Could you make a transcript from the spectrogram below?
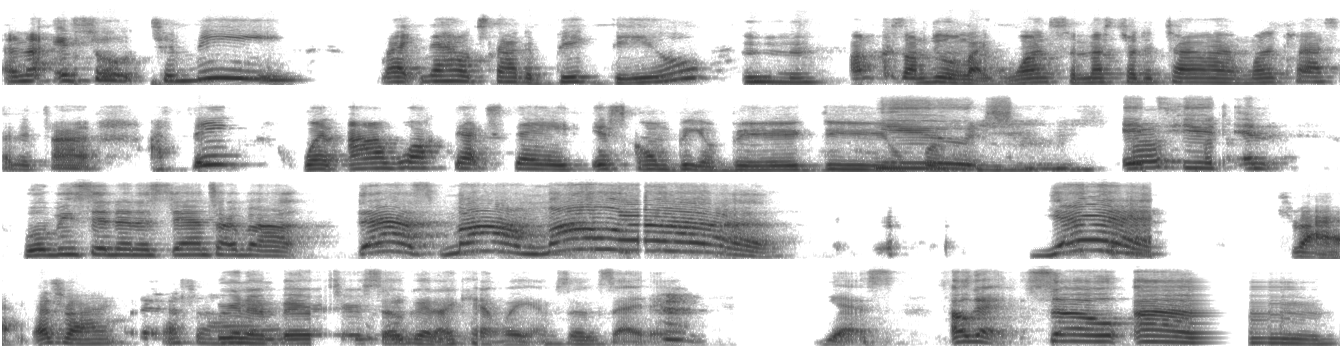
And I, and so to me, right now, it's not a big deal because mm-hmm. I'm doing like one semester at a time, one class at a time. I think when I walk that stage, it's gonna be a big deal. Huge. It's huge. And we'll be sitting in a stand talking about that's my mama. Yeah. That's right. That's right. That's right. We're gonna embarrass her so good. I can't wait. I'm so excited. Yes. Okay. So um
